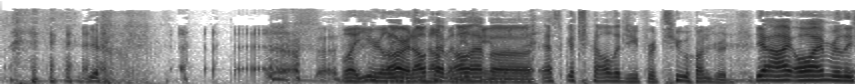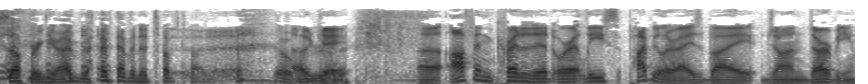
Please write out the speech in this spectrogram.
yeah. Boy, you really all need some I'll help have in I'll have games, uh, eschatology for 200. Yeah. I oh I'm really suffering here. I'm I'm having a tough time. Oh, okay. Uh, often credited or at least popularized by John Darby,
